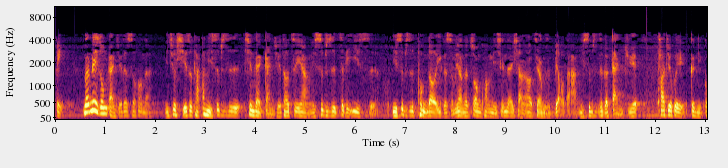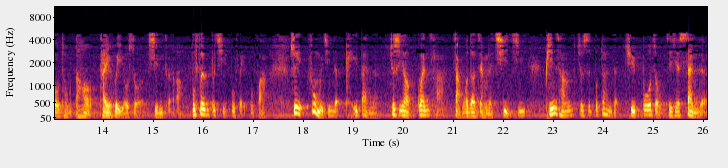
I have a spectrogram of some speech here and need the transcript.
悱。那那种感觉的时候呢，你就协助他啊，你是不是现在感觉到这样？你是不是这个意思？你是不是碰到一个什么样的状况？你现在想要这样子表达？你是不是这个感觉？他就会跟你沟通，然后他也会有所心得啊，不分不起，不悱不发。所以父母亲的陪伴呢，就是要观察、掌握到这样的契机，平常就是不断的去播种这些善的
